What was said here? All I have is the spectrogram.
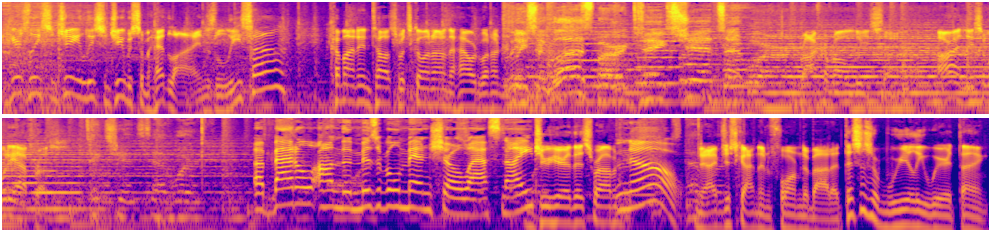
right, here's Lisa G. Lisa G with some headlines. Lisa, come on in and tell us what's going on in the Howard 100. Lisa Glassberg takes shits at work. Rock and roll, Lisa. All right, Lisa, what do you have for us? Takes shits at work. A battle on the Miserable Men show last night. Did you hear this, Robin? No. Yeah, I've just gotten informed about it. This is a really weird thing.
